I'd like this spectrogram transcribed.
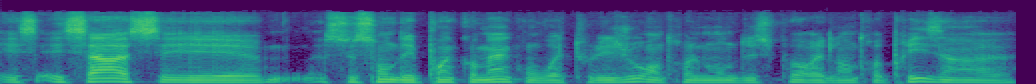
et, ça, ce sont des points communs qu'on voit tous les jours entre le monde du sport et de l'entreprise. Hein.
